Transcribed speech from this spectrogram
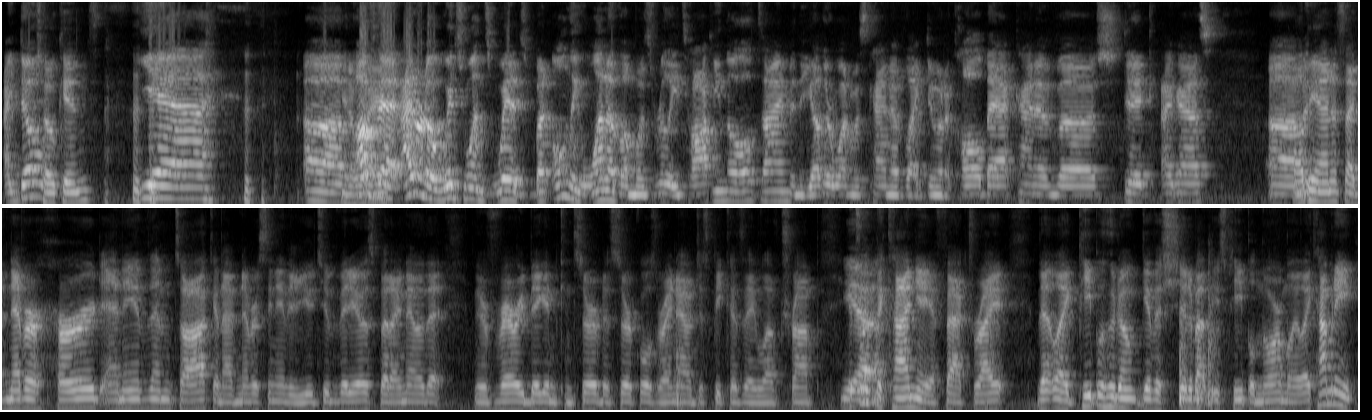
I don't tokens. yeah. Um, of that, I don't know which one's which, but only one of them was really talking the whole time, and the other one was kind of like doing a callback kind of uh, shtick, I guess. Um, I'll be honest, I've never heard any of them talk, and I've never seen any of their YouTube videos, but I know that they're very big in conservative circles right now just because they love Trump. Yeah. It's like the Kanye effect, right? That like people who don't give a shit about these people normally, like how many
